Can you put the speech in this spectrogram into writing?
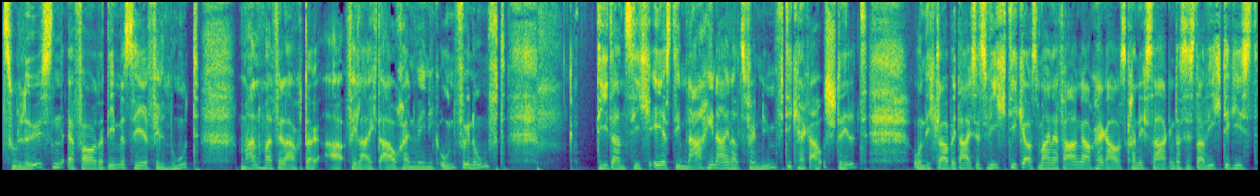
zu lösen erfordert immer sehr viel Mut, manchmal vielleicht auch ein wenig Unvernunft die dann sich erst im Nachhinein als vernünftig herausstellt. Und ich glaube, da ist es wichtig, aus meiner Erfahrung auch heraus kann ich sagen, dass es da wichtig ist,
